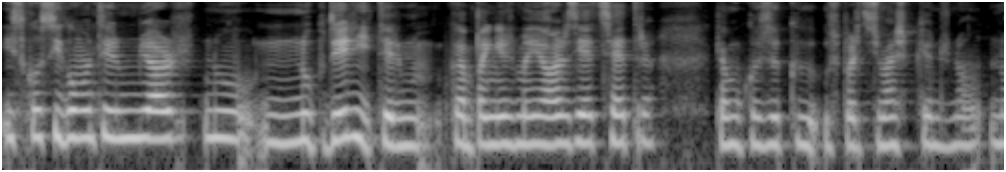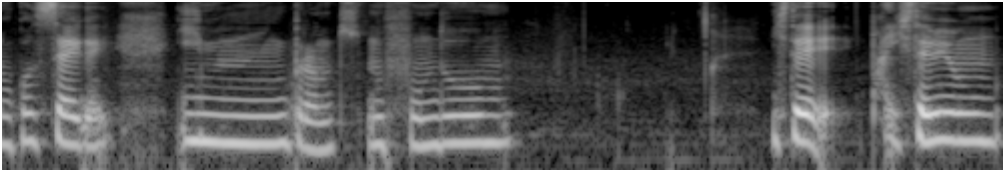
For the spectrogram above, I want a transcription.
e se consigam manter melhor no, no poder e ter campanhas maiores e etc. Que é uma coisa que os partidos mais pequenos não, não conseguem. E pronto, no fundo, isto é, pá, isto é mesmo.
